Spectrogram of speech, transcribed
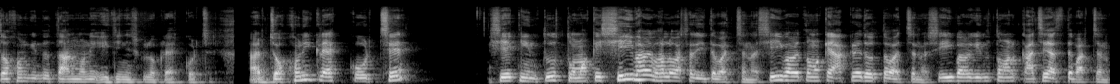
তখন কিন্তু তার মনে এই জিনিসগুলো ক্র্যাক করছে। আর যখনই ক্র্যাক করছে, সে কিন্তু তোমাকে সেইভাবে ভালোবাসা দিতে পারছে না, সেইভাবে তোমাকে আঁকড়ে ধরতে পারছে না, সেইভাবে কিন্তু তোমার কাছে আসতে পারছে না।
